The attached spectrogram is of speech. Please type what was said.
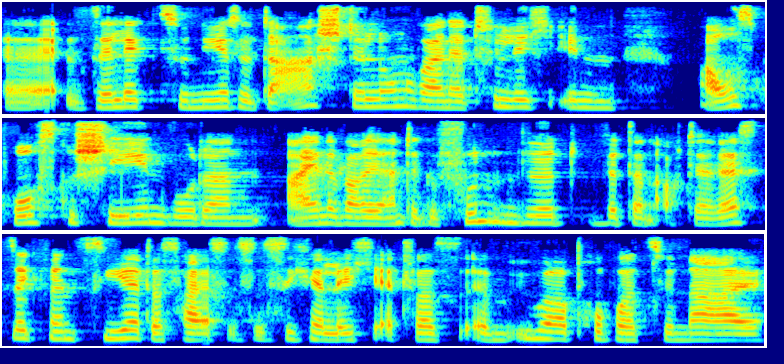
äh, selektionierte Darstellung, weil natürlich in Ausbruchsgeschehen, wo dann eine Variante gefunden wird, wird dann auch der Rest sequenziert. Das heißt, es ist sicherlich etwas ähm, überproportional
